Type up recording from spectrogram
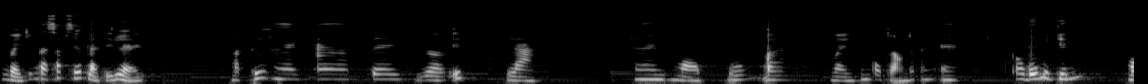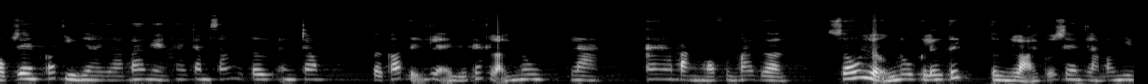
Như vậy chúng ta sắp xếp lại tỷ lệ. Mạch thứ hai A, T, G, X là 2, 1, 4, 3. Vậy chúng ta chọn đáp án A. Câu 49. Một gen có chiều dài là 3264 ăn trong và có tỷ lệ giữa các loại nu là A bằng 1 phần 3 G. Số lượng nucleotide từng loại của gen là bao nhiêu?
